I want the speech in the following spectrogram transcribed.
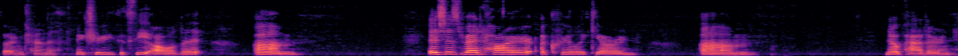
Sorry, I'm trying to make sure you can see all of it. Um, it's just red heart acrylic yarn. Um, no pattern.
